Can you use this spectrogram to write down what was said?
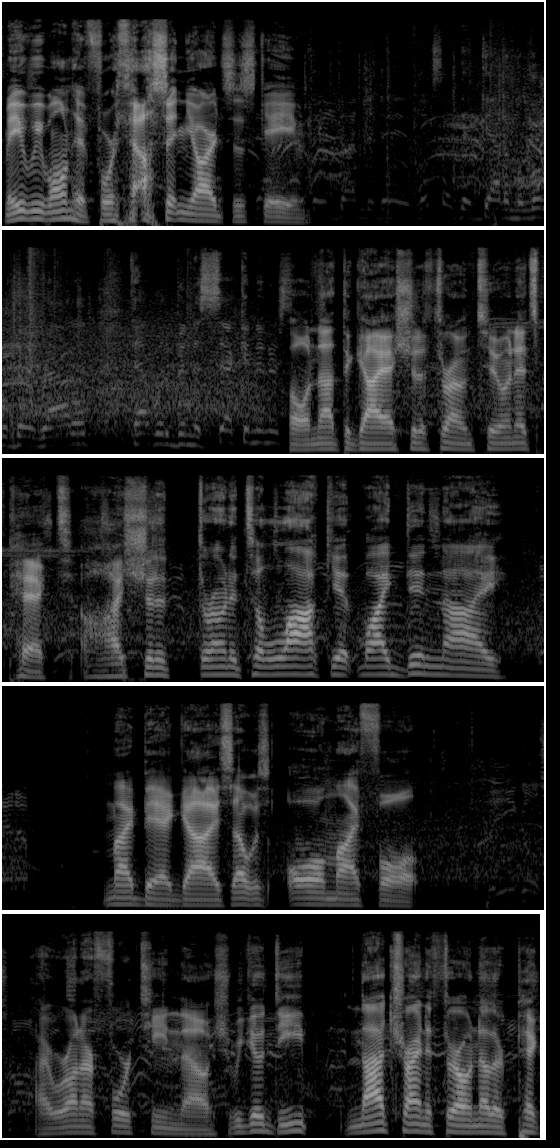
Maybe we won't hit 4,000 yards this game. Oh, not the guy I should have thrown to, and it's picked. Oh, I should have thrown it to Lockett. Why didn't I? My bad, guys. That was all my fault. All right, we're on our 14 now. Should we go deep? Not trying to throw another pick,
